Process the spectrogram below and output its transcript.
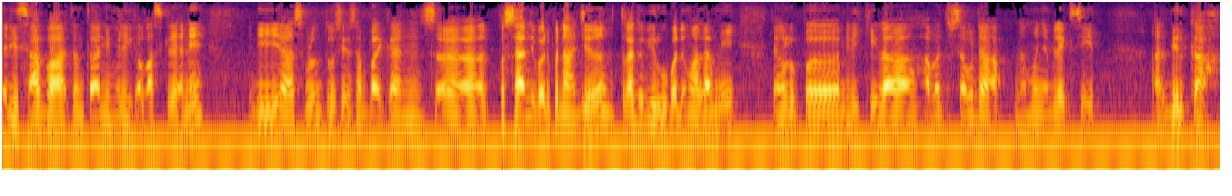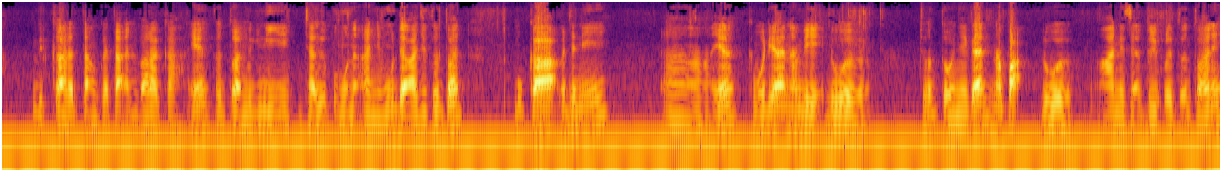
Jadi sabar tuan-tuan dimuliakan Allah sekalian eh? Jadi uh, sebelum tu saya sampaikan uh, pesan daripada penaja telaga biru pada malam ni. Jangan lupa milikilah habatus sauda namanya black seed. Al-birkah. Birkah datang perkataan barakah ya. Tuan-tuan begini cara penggunaannya. Mudah aja tuan-tuan. Buka macam ni ha, ya. Kemudian ambil dua. Contohnya kan nampak? Dua. Ha, ni saya tunjuk kepada tuan-tuan ni.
